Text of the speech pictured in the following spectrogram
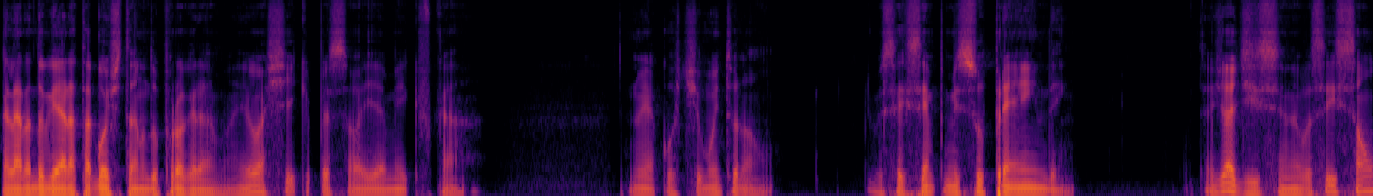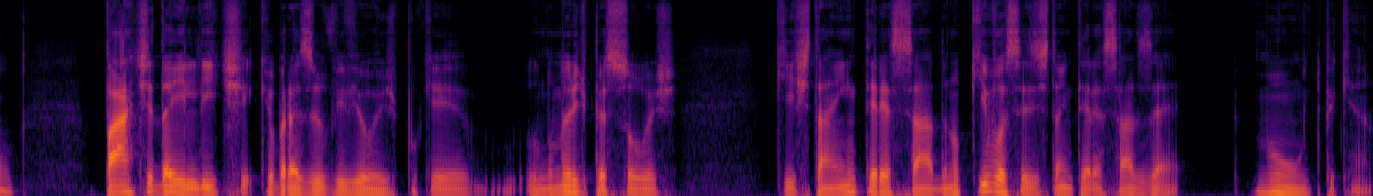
A galera do Guerra tá gostando do programa. Eu achei que o pessoal ia meio que ficar. Não ia curtir muito, não. Vocês sempre me surpreendem. Eu já disse, né? Vocês são parte da elite que o Brasil vive hoje, porque o número de pessoas que está interessado no que vocês estão interessados é muito pequeno.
